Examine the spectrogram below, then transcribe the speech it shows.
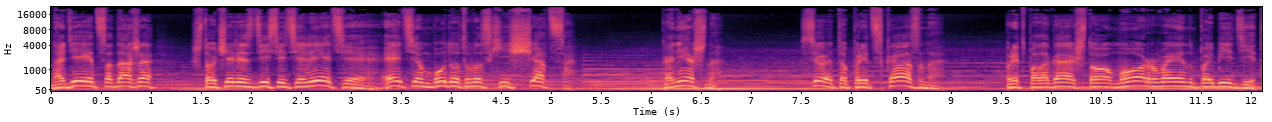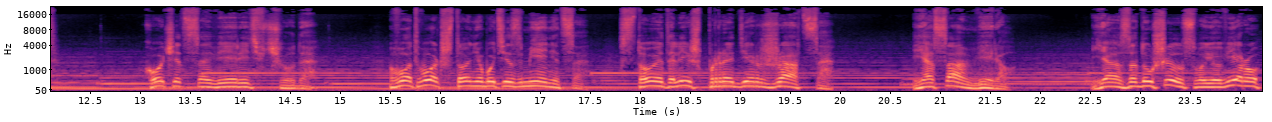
Надеяться даже, что через десятилетия этим будут восхищаться. Конечно, все это предсказано, предполагая, что Морвейн победит. Хочется верить в чудо. Вот-вот что-нибудь изменится, стоит лишь продержаться – я сам верил. Я задушил свою веру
